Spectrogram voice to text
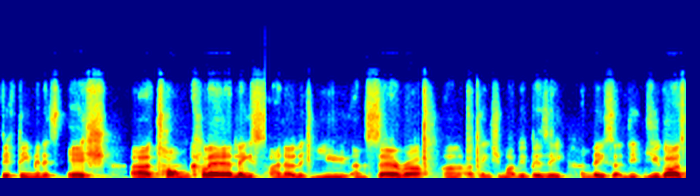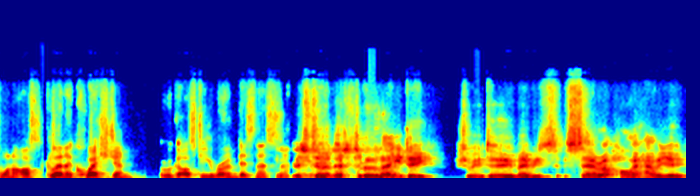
15 minutes ish. Uh, Tom, Claire, Lisa, I know that you and Sarah, uh, I think she might be busy. And Lisa, do you guys want to ask Glenn a question in regards to your own business? Let's do it. Let's do a lady. Should we do maybe Sarah? Hi, how are you?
